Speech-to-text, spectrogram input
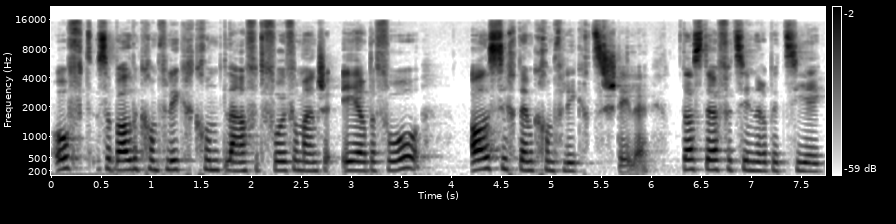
Oft, sobald ein Konflikt kommt, laufen die 5 Menschen eher davon, als sich dem Konflikt zu stellen. Das dürfen sie in einer Beziehung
